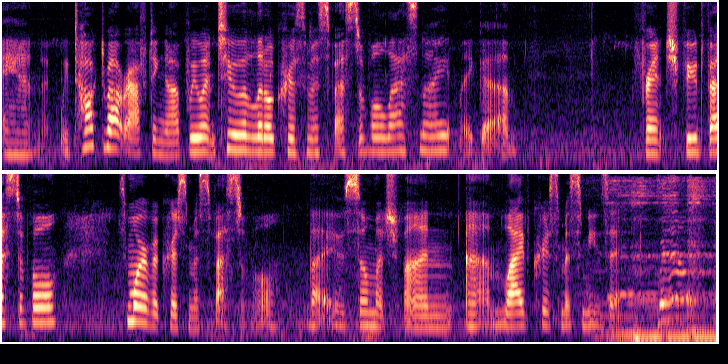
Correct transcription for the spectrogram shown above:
and we talked about rafting up. We went to a little Christmas festival last night, like a French food festival. It's more of a Christmas festival, but it was so much fun. Um, live Christmas music. Well,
